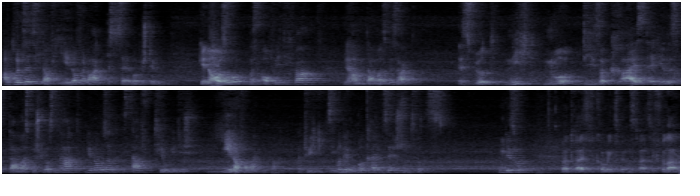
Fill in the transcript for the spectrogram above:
Aber grundsätzlich darf jeder Verlag es selber bestimmen. Genauso, was auch wichtig war, wir haben damals gesagt, es wird nicht nur dieser Kreis, der hier das damals beschlossen hat, genommen, sondern es darf theoretisch jeder Verlag mitmachen. Natürlich gibt es immer eine Obergrenze, sonst wird es ungesund. Bei 30 Comics wären es 30 Verlage.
